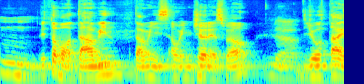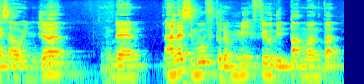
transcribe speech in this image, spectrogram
Mm. We talk about Darwin. Darwin is out injured as well. Yeah. Jota is out injured. Then unless you move to the midfield department, but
